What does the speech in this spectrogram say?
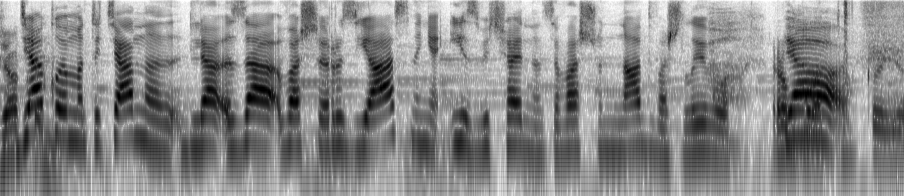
Дякую. Дякуємо, Тетяна, для за ваше роз'яснення і, звичайно, за вашу надважливу роботу. Дякую.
